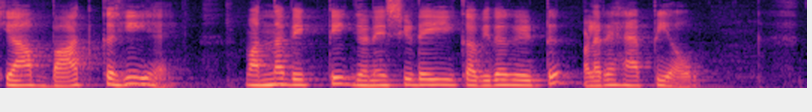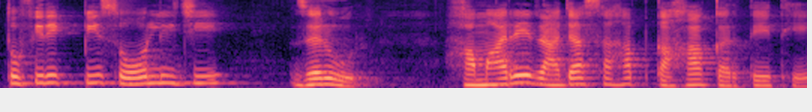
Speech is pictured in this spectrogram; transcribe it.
ക്യാ ബാത് കഹി ഹെ വന്ന വ്യക്തി ഗണേഷിയുടെ ഈ കവിത കേട്ട് വളരെ ഹാപ്പി ആവും तो फिर एक पीस और लीजिए ज़रूर हमारे राजा साहब कहा करते थे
